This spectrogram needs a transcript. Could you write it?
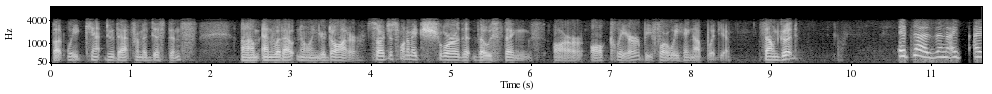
But we can't do that from a distance um, and without knowing your daughter. So I just want to make sure that those things are all clear before we hang up with you. Sound good? It does, and I I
